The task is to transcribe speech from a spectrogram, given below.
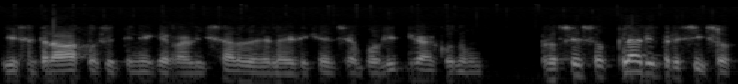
y ese trabajo se tiene que realizar desde la dirigencia política con un proceso claro y preciso.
